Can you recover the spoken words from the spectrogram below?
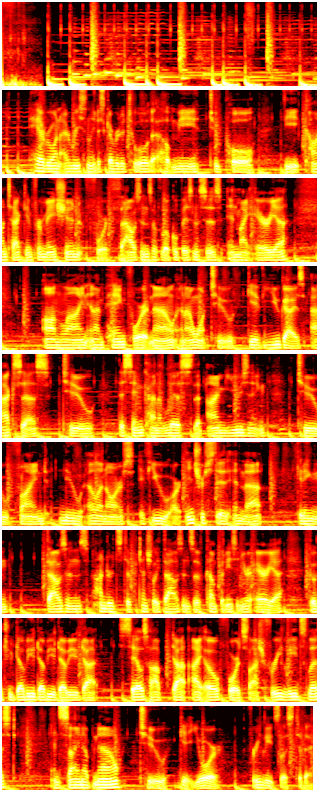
Hey everyone, I recently discovered a tool that helped me to pull the contact information for thousands of local businesses in my area online, and I'm paying for it now. And I want to give you guys access to the same kind of lists that I'm using to find new LNRs. If you are interested in that, getting thousands, hundreds to potentially thousands of companies in your area, go to www.saleshop.io forward slash free leads list and sign up now to get your free leads list today.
